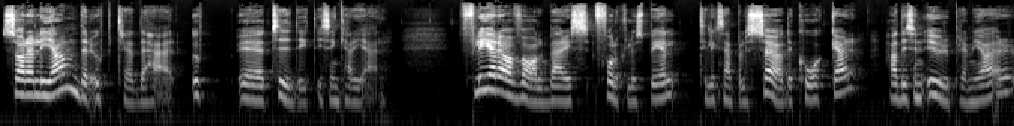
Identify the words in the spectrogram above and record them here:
Sara Leander uppträdde här upp, eh, tidigt i sin karriär. Flera av Wahlbergs folklustspel, till exempel Söderkåkar, hade sin urpremiär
